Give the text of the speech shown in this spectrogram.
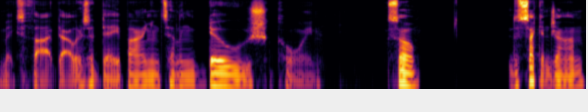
He makes five dollars a day buying and selling Doge coin. So the second John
